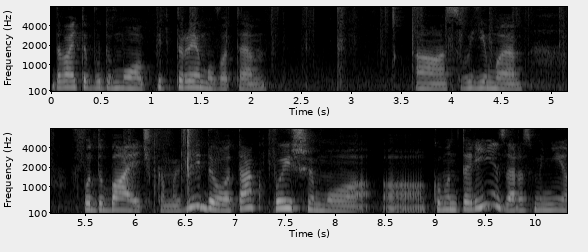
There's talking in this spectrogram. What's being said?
Давайте будемо підтримувати а, своїми вподобаєчками відео. Так, пишемо а, коментарі. Зараз мені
